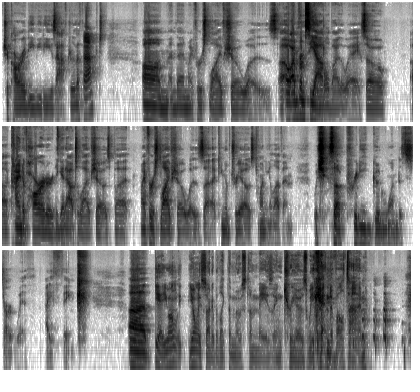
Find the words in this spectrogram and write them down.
Chikara DVDs after the fact. Um, and then my first live show was uh, oh, I'm from Seattle, by the way, so uh, kind of harder to get out to live shows. But my first live show was uh, King of Trios 2011, which is a pretty good one to start with, I think. Uh, Yeah, you only you only started with like the most amazing trios weekend of all time.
